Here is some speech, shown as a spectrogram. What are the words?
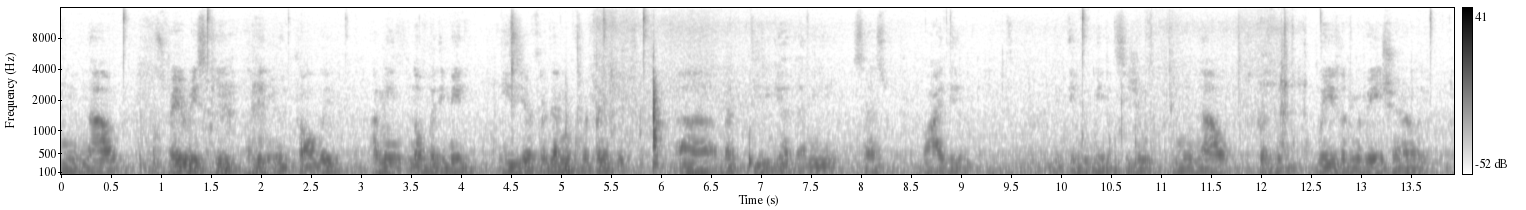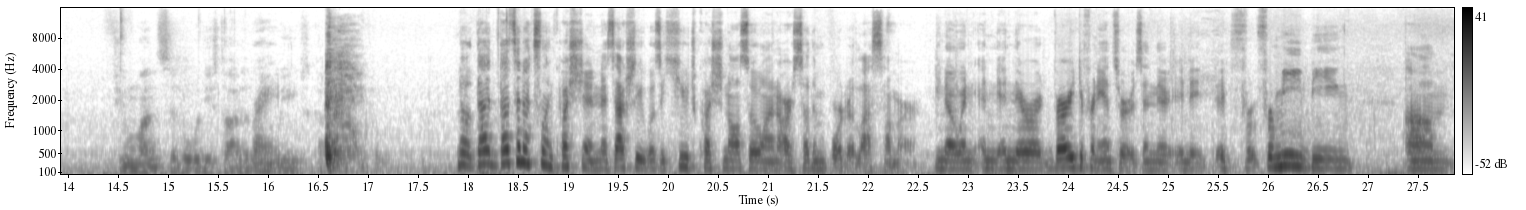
move now? It's very risky, and they knew it probably. I mean, nobody made it easier for them, unfortunately. Uh, but do you get any sense why they they made the decision to move now? Because the waves of immigration are like a few months ago they started Right. the waves coming from. No, that, that's an excellent question. It's actually was a huge question also on our southern border last summer. You know, and, and, and there are very different answers. And there, and it, it, for, for me being um,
